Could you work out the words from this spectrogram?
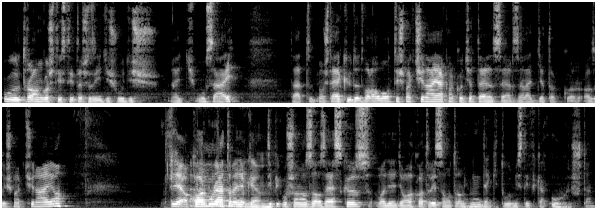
ultra hangos tisztítás az így is úgy is egy muszáj. Tehát most elküldöd valahova, ott is megcsinálják, meg hogyha te szerzel egyet, akkor az is megcsinálja. Figyelj, a karburátor egyébként Igen. tipikusan az az eszköz, vagy egy alkatrész, amit amit mindenki túl misztifikál. Úristen,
